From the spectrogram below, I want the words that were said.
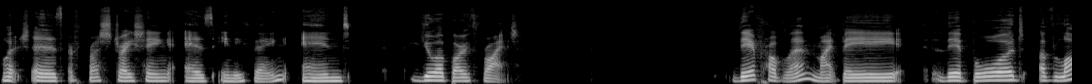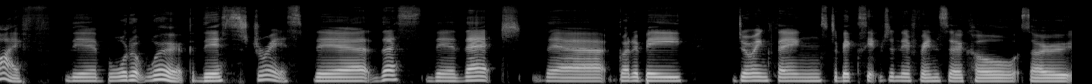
which is frustrating as anything. And you are both right. Their problem might be they're bored of life, they're bored at work, they're stressed, they're this, they're that, they're got to be doing things to be accepted in their friend circle. So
